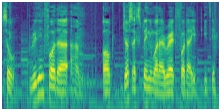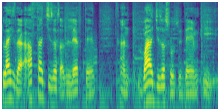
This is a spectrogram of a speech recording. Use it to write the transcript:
So, reading further, um, or just explaining what I read further, it, it implies that after Jesus had left them, and while Jesus was with them, he,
